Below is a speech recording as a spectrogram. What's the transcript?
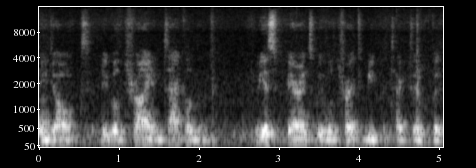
They don't. They will try and tackle them. We as parents, we will try to be protective, but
